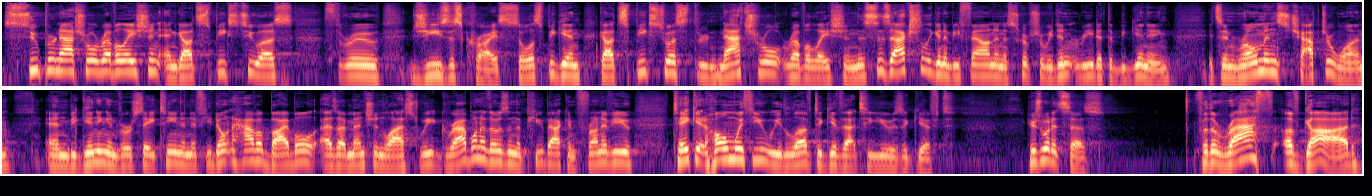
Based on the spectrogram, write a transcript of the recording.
supernatural revelation, and God speaks to us through Jesus Christ. So let's begin. God speaks to us through natural revelation. This is actually going to be found in a scripture we didn't read at the beginning. It's in Romans chapter 1 and beginning in verse 18. And if you don't have a Bible, as I mentioned last week, grab one of those in the pew back in front of you. Take it home with you. We'd love to give that to you as a gift. Here's what it says For the wrath of God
